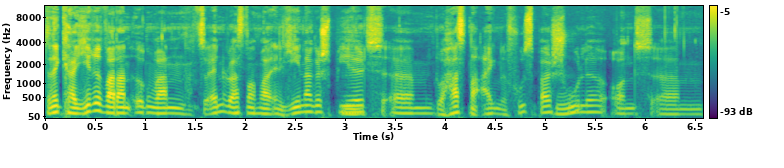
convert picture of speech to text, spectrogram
Deine Karriere war dann irgendwann zu Ende. Du hast nochmal in Jena gespielt. Mhm. Ähm, du hast eine eigene Fußballschule mhm. und ähm,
